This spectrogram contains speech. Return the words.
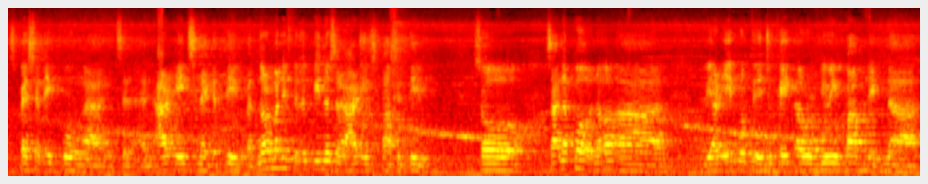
Especially kung uh, it's an, RH negative. But normally, Filipinos are RH positive. So, sana po, no, uh, we are able to educate our viewing public na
